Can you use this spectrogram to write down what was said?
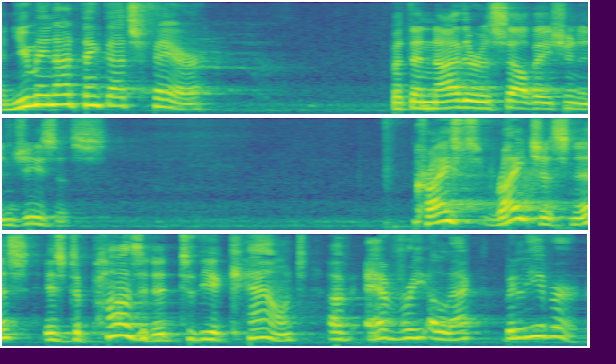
And you may not think that's fair, but then neither is salvation in Jesus. Christ's righteousness is deposited to the account of every elect believer.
